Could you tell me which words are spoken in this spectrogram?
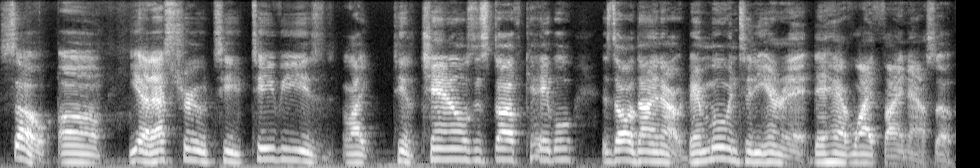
So, um, Yeah, that's true. T- TV is like t- channels and stuff, cable is all dying out. They're moving to the internet. They have Wi-Fi now, so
